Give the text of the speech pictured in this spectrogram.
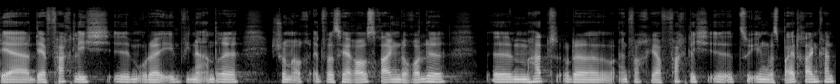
der, der fachlich ähm, oder irgendwie eine andere, schon auch etwas herausragende Rolle ähm, hat oder einfach ja fachlich äh, zu irgendwas beitragen kann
